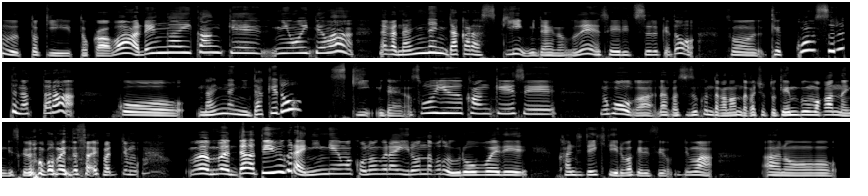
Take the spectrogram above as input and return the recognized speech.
合う時とかは恋愛関係においてはなんか何々だから好きみたいなので成立するけどその結婚するってなったらこう何々だけど好きみたいなそういう関係性の方がなんか続くんだかなんだかちょっと原文わかんないんですけど ごめんなさい。あっちもまあまあだからっていうぐらい人間はこのぐらいいろんなことをうろ覚えで感じて生きているわけですよ。でまああのー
